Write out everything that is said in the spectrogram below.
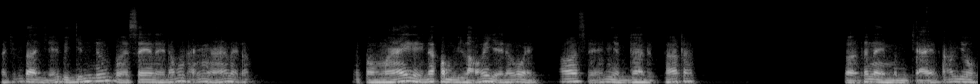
là chúng ta dễ bị dính nước mà xe này đóng thẳng mã này đó. Còn máy thì nó không bị lỗi vậy đâu các bạn, nó sẽ nhìn ra được hết á. Rồi thế này mình chạy pháo vô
